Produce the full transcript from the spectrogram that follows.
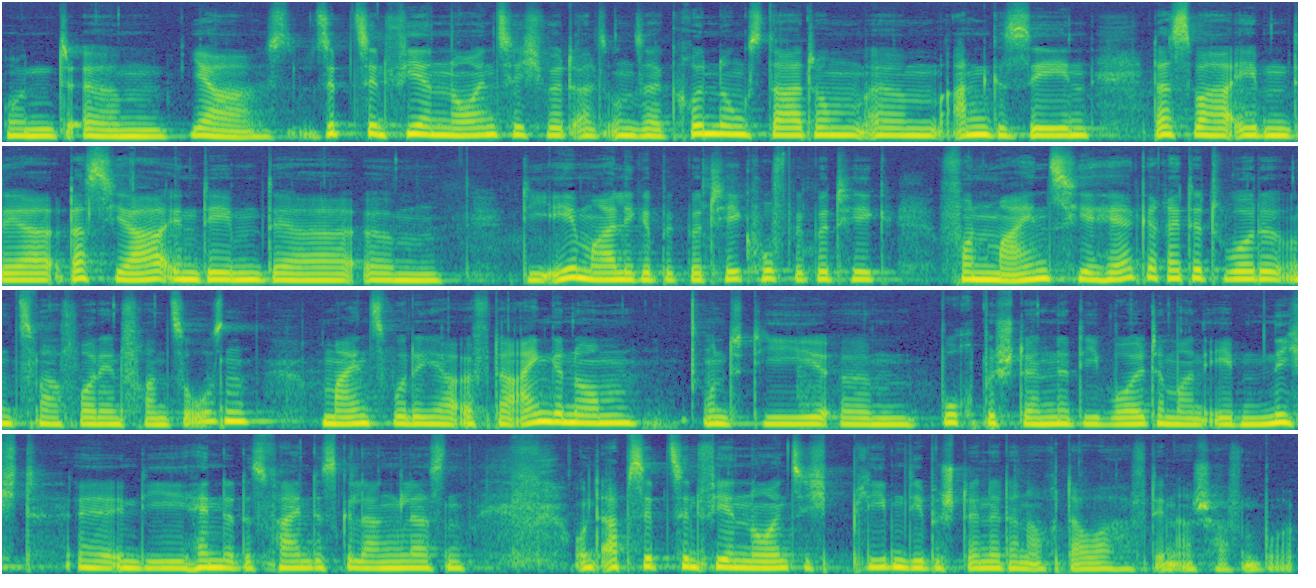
Und ähm, ja, 1794 wird als unser Gründungsdatum ähm, angesehen. Das war eben der, das Jahr, in dem der, ähm, die ehemalige Bibliothek, Hofbibliothek von Mainz hierher gerettet wurde, und zwar vor den Franzosen. Mainz wurde ja öfter eingenommen und die ähm, Buchbestände, die wollte man eben nicht äh, in die Hände des Feindes gelangen lassen. Und ab 1794 blieben die Bestände dann auch dauerhaft in Aschaffenburg.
